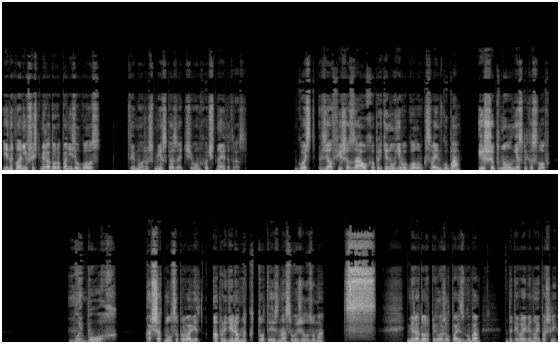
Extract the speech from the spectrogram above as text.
и, наклонившись к Мирадору, понизил голос. — Ты можешь мне сказать, чего он хочет на этот раз? Гость взял Фиша за ухо, притянул его голову к своим губам и шепнул несколько слов. — Мой бог! Отшатнулся правовед. Определенно, кто-то из нас выжил из ума. Тссс! Мирадор приложил палец к губам. Допивай вино и пошли.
